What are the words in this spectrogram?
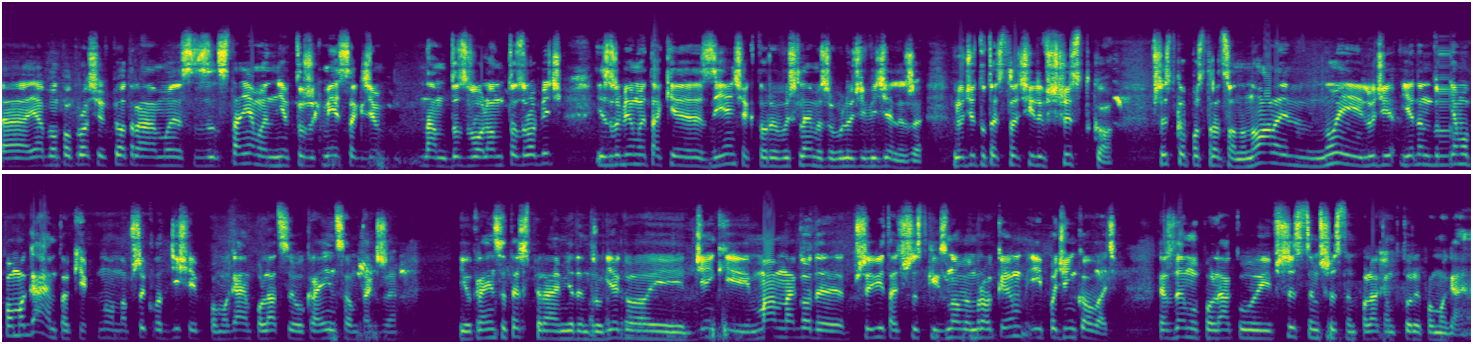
e, ja bym poprosił Piotra, my staniemy w niektórych miejscach, gdzie nam dozwolą to zrobić i zrobimy takie zdjęcie, które wyślemy, żeby ludzie wiedzieli, że ludzie tutaj stracili wszystko, wszystko postracono. No ale no i ludzie jeden drugiemu pomagają, tak jak no, na przykład dzisiaj pomagają Polacy Ukraińcom, także i Ukraińcy też wspierają jeden drugiego i dzięki mam nagodę przywitać wszystkich z Nowym Rokiem i podziękować każdemu Polaku i wszystkim, wszystkim Polakom, którzy pomagają.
